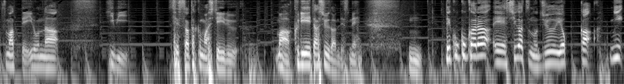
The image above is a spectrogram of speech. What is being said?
集まっていろんな日々切磋琢磨しているまあクリエイター集団ですね。うん、でここから、えー、4月の14日に、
